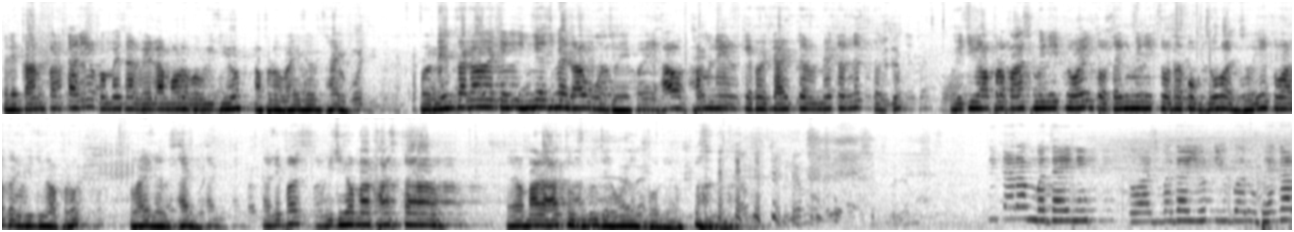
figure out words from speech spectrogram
એટલે કામ કરતા રહીએ, ગમે ત્યારે વહેલા મોડો વીડિયો આપણો વાયરલ થાય. પણ મેન તો કામ કે એન્ગેજમેન્ટ આવવું જોઈએ. કોઈ હાવ થંબનેલ કે કોઈ ટાઇટલ મેટર નથી કરતું. વીડિયો આપણો પાંચ મિનિટનો હોય તો ત્રણ મિનિટનો તો કોઈક જોવા જોઈએ, તો આગળ વીડિયો આપણો વાયરલ થાય. એટલે બસ વિડીયોમાં ખાસ મારા હાથ ઉતરું છે હું નથી બોલ્યો. સીતારામ બધાયને. તો આજ બધા યુટ્યુબરો ભેગા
